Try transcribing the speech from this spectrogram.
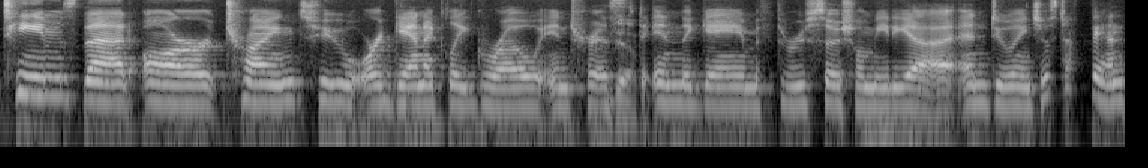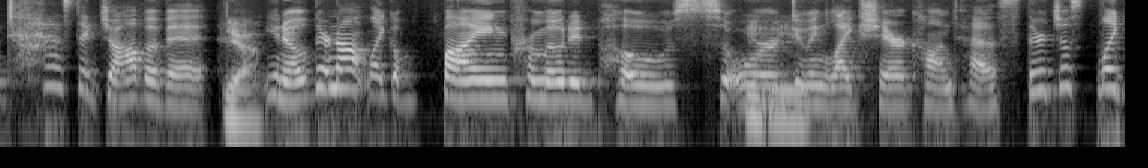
teams that are trying to organically grow interest in the game through social media and doing just a fantastic job of it. Yeah. You know, they're not like buying promoted posts or mm-hmm. doing like share contests. They're just like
